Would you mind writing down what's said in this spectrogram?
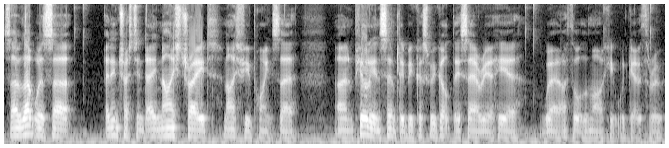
so that was uh, an interesting day. Nice trade, nice few points there. And purely and simply because we got this area here where I thought the market would go through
